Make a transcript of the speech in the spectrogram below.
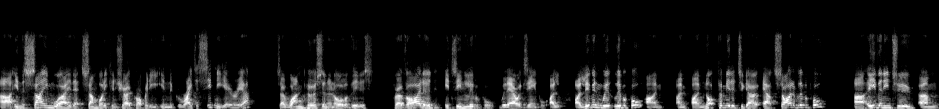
uh, in the same way that somebody can show property in the Greater Sydney area. So one person and all of this, provided it's in Liverpool. With our example, I I live in Liverpool. I'm I'm I'm not permitted to go outside of Liverpool uh, even into um,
